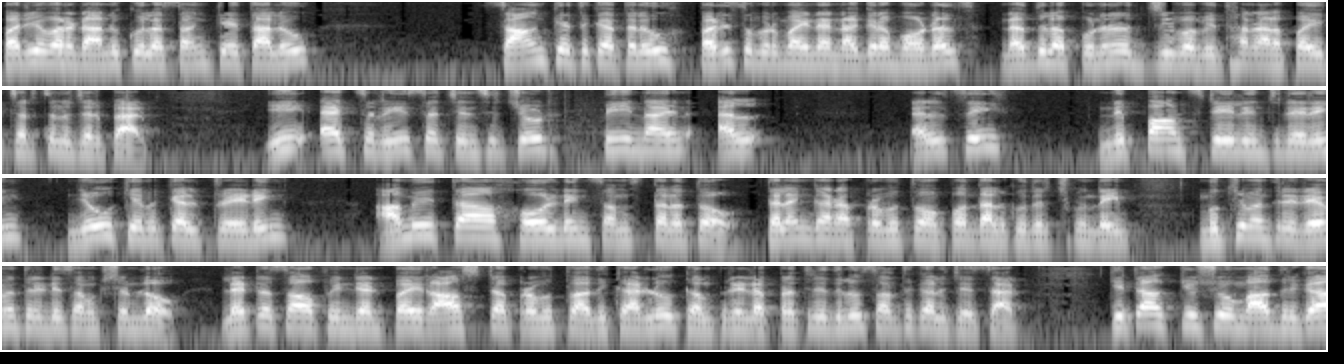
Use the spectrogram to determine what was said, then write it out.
పర్యావరణ అనుకూల సంకేతాలు సాంకేతికతలు పరిశుభ్రమైన నగర మోడల్స్ నదుల పునరుజ్జీవ విధానాలపై చర్చలు జరిపారు. EX research institute P nine L LC Nippon steel engineering new chemical trading Amita holding సంస్థలతో తెలంగాణ ప్రభుత్వం ఒప్పందాలు కుదుర్చుకుంది. ముఖ్యమంత్రి రేవంత్ రెడ్డి సమక్షంలో లెటర్స్ ఆఫ్ ఇండియన్పై రాష్ట్ర ప్రభుత్వ అధికారులు కంపెనీల ప్రతినిధులు సంతకాలు చేశారు. కిటాక్యుషు మాదిరిగా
